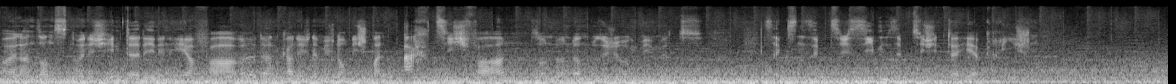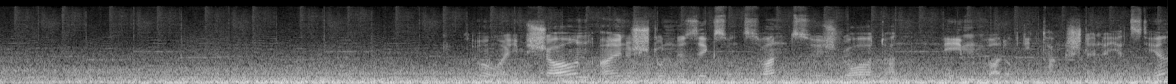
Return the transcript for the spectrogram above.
Weil ansonsten, wenn ich hinter denen herfahre, dann kann ich nämlich noch nicht mal 80 fahren, sondern dann muss ich irgendwie mit 76, 77 hinterher kriechen. Schauen. Eine Stunde 26. Ja, dann nehmen wir doch die Tankstelle jetzt hier.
